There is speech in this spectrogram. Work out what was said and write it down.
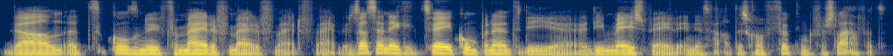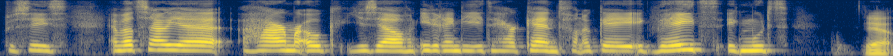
dan het continu vermijden, vermijden, vermijden, vermijden. Dus dat zijn denk ik twee componenten die, uh, die meespelen in dit verhaal. Het is gewoon fucking verslavend. Precies. En wat zou je haar, maar ook jezelf en iedereen die het herkent van oké, ik weet, ik moet ja.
